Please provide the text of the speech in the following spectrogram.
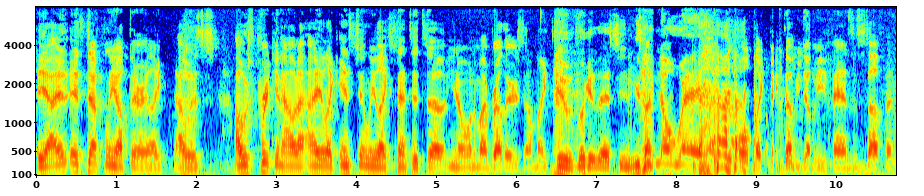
Yeah, it, it's definitely up there. Like I was. I was freaking out. I, I like instantly like sent it to you know one of my brothers. I'm like, dude, look at this. And he's like, no way. Like, we're both like big WWE fans and stuff. And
